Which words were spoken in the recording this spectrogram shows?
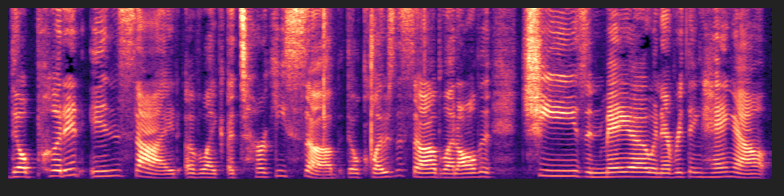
they'll put it inside of like a turkey sub, they'll close the sub, let all the cheese and mayo and everything hang out,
